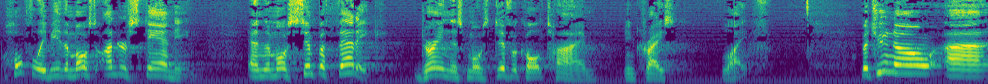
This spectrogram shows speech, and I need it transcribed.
hopefully be the most understanding and the most sympathetic during this most difficult time in Christ's life. But you know, uh,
